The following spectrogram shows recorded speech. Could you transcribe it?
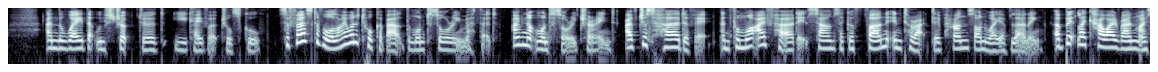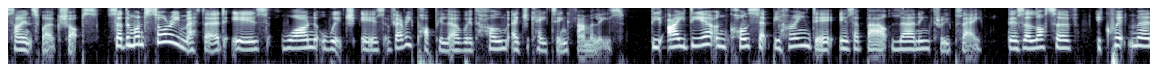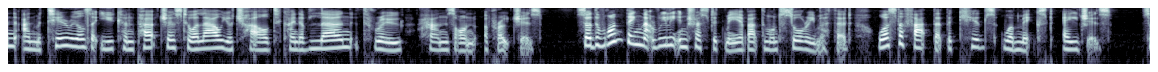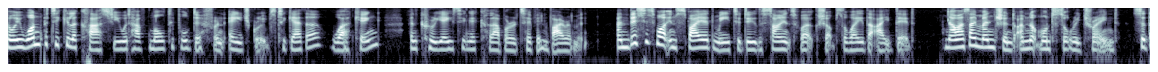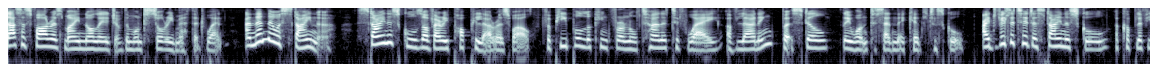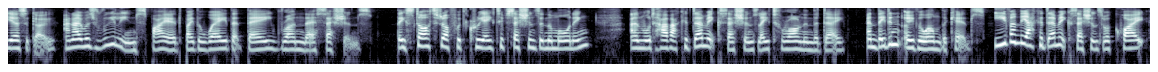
and the way that we've structured UK Virtual School. So, first of all, I want to talk about the Montessori method. I'm not Montessori trained, I've just heard of it, and from what I've heard, it sounds like a fun, interactive, hands on way of learning, a bit like how I ran my science workshops. So, the Montessori method is one which is very popular with home educating families. The idea and concept behind it is about learning through play. There's a lot of equipment and materials that you can purchase to allow your child to kind of learn through hands on approaches. So, the one thing that really interested me about the Montessori method was the fact that the kids were mixed ages. So, in one particular class, you would have multiple different age groups together working and creating a collaborative environment. And this is what inspired me to do the science workshops the way that I did. Now, as I mentioned, I'm not Montessori trained, so that's as far as my knowledge of the Montessori method went. And then there was Steiner. Steiner schools are very popular as well for people looking for an alternative way of learning, but still they want to send their kids to school. I'd visited a Steiner school a couple of years ago, and I was really inspired by the way that they run their sessions. They started off with creative sessions in the morning and would have academic sessions later on in the day. And they didn't overwhelm the kids. Even the academic sessions were quite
